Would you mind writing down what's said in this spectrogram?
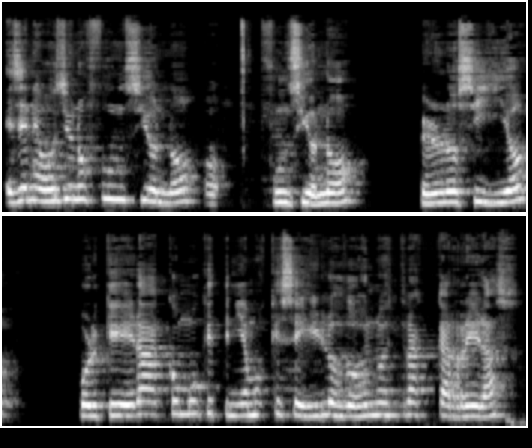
Ese negocio no funcionó, o funcionó, pero no siguió porque era como que teníamos que seguir los dos en nuestras carreras,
